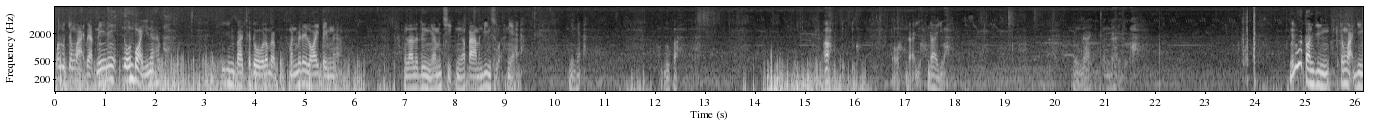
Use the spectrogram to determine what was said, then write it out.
พอหลุดจังหวะแบบนี้นี่โดนบ่อยอยู่นะครับยิงปลาชะโดแล้วแบบมันไม่ได้ร้อยเต็มนะครับเวลาเราดึงเนี้ยมันฉีกเนื้อปลามันวิ่งสวนเนี่ยอย่างเงี้ยดูป่ะอ๋อโอ้ได้อยู่ได้อยู่ยังได้ยังได้อยู่ ไม่รู้ว่าตอนยิงจังหวะยิง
